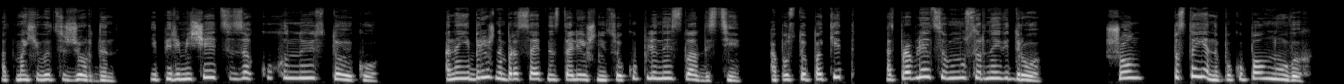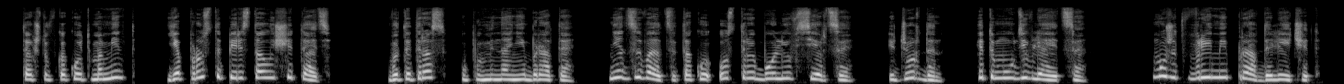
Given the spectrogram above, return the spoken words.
отмахивается Джордан и перемещается за кухонную стойку. Она небрежно бросает на столешницу купленные сладости, а пустой пакет отправляется в мусорное ведро. Шон постоянно покупал новых, так что в какой-то момент я просто перестала считать. В этот раз упоминание брата не отзывается такой острой болью в сердце, и Джордан этому удивляется. Может, время и правда лечит.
